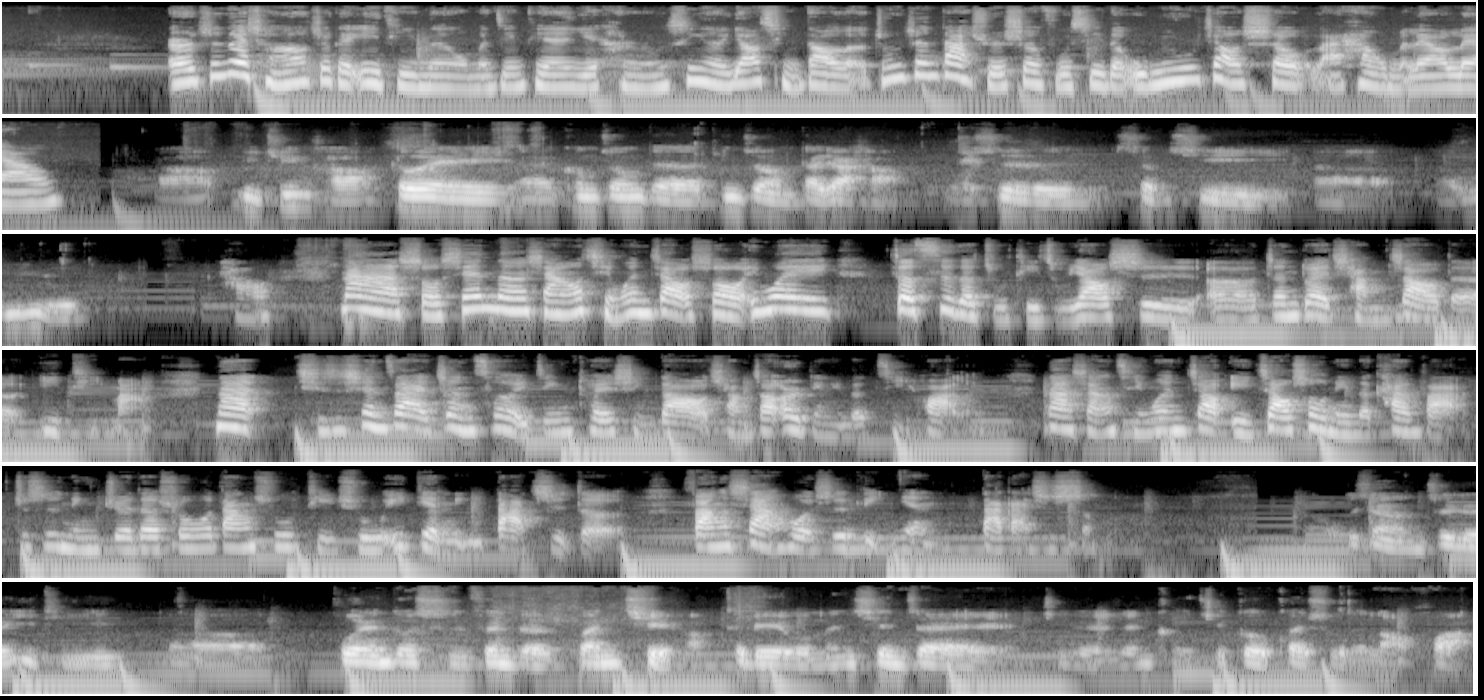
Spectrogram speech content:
而针对长照这个议题呢，我们今天也很荣幸的邀请到了中正大学社福系的吴明如教授来和我们聊聊。好，宇君好，各位呃空中的听众大家好，我是社福系呃吴明如。好，那首先呢，想要请问教授，因为这次的主题主要是呃针对长照的议题嘛，那其实现在政策已经推行到长照二点零的计划了。那想请问教以教授您的看法，就是您觉得说当初提出一点零大致的方向或者是理念大概是什么？我想这个议题呃，国人都十分的关切哈，特别我们现在这个人口结构快速的老化。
